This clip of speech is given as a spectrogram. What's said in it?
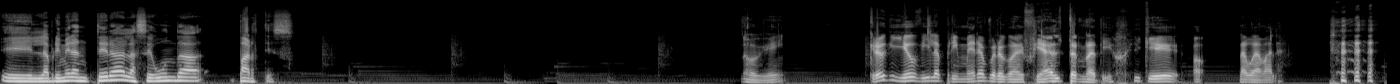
Eh, la primera entera, la segunda partes. Ok. Creo que yo vi la primera, pero con el final alternativo. Y que. Oh, la wea mala.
